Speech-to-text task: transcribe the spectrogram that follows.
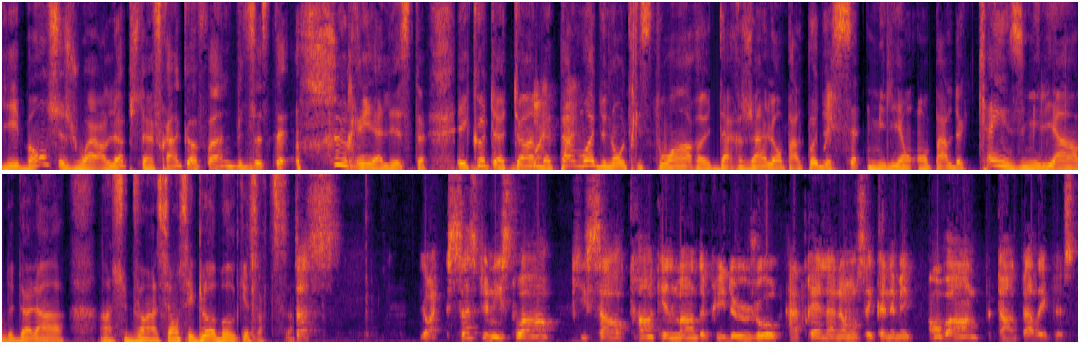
il est bon, ce joueur-là, puis c'est un francophone. Puis ça, c'était surréaliste. Écoute, euh, Tom, parle-moi d'une autre histoire d'argent. Là, on parle pas de 7 millions, on parle de 15 milliards de dollars en subvention. C'est Global qui est sorti ça. Ça, c'est une histoire qui sort tranquillement depuis deux jours. Après l'annonce économique, on va en, en parler plus.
